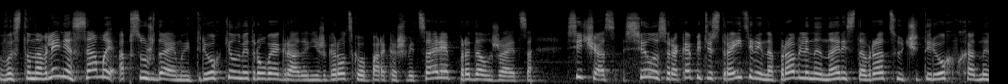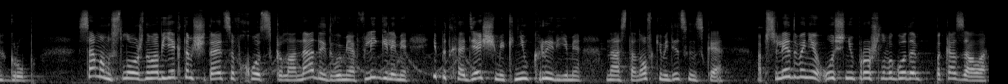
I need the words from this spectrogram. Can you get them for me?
Восстановление самой обсуждаемой трехкилометровой ограды Нижегородского парка Швейцария продолжается. Сейчас силы 45 строителей направлены на реставрацию четырех входных групп. Самым сложным объектом считается вход с колоннадой, двумя флигелями и подходящими к ним крыльями на остановке «Медицинская». Обследование осенью прошлого года показало,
